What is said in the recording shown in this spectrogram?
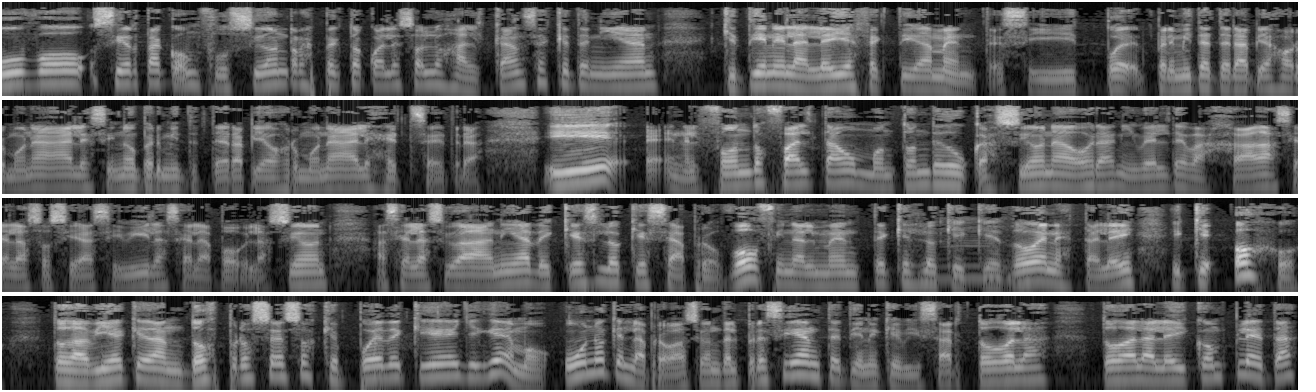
hubo cierta confusión respecto a cuáles son los alcances que tenían que tiene la ley efectivamente, si puede- permite terapias hormonales, si no permite terapias hormonales, etcétera. Y en el fondo falta un montón de educación ahora a nivel de bajada hacia la sociedad civil, hacia la población, hacia la ciudadanía de qué es lo que se aprobó finalmente, qué es lo que quedó en esta ley y que ojo, todavía quedan dos procesos que puede que lleguemos. Uno que es la aprobación del presidente, tiene que visar toda la toda la ley completa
